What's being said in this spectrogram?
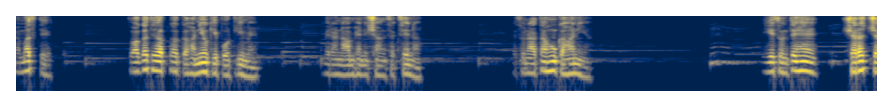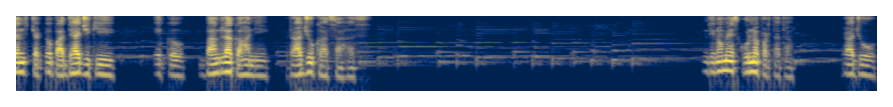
नमस्ते। स्वागत है आपका कहानियों की पोटली में। मेरा नाम है निशान सक्सेना। मैं सुनाता हूँ कहानियाँ। ये सुनते हैं शरद चंद्र चट्टोपाध्याय जी की एक बांग्ला कहानी, राजू का साहस। दिनों में स्कूल में पढ़ता था। राजू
